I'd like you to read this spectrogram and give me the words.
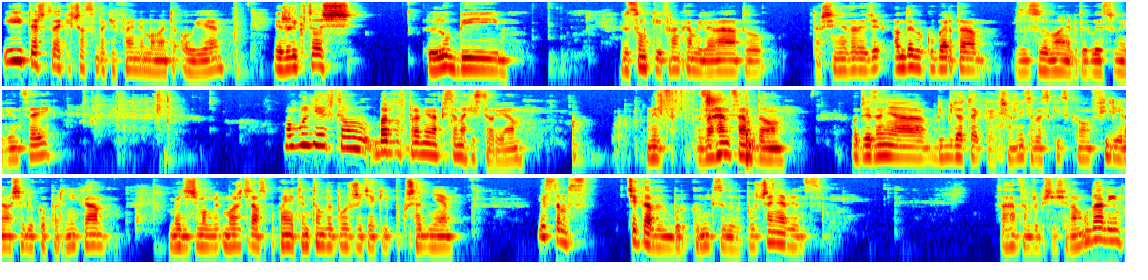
i też co jakiś czas są takie fajne momenty oje. Jeżeli ktoś lubi rysunki Franka Millera, to też się nie zawiedzie. Andego Kuberta zdecydowanie, bo tego jest tu najwięcej. Ogólnie jest to bardzo sprawnie napisana historia, więc zachęcam do odwiedzenia biblioteki Księżnicę Beskidzką filii na osiedlu Kopernika. Będziecie mogli, możecie tam spokojnie ten tom wypożyczyć, jak i poprzednie. Jest tam ciekawy wybór komiksów do wypożyczenia, więc zachęcam, żebyście się tam udali.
